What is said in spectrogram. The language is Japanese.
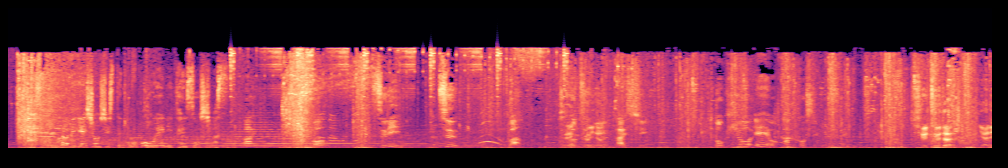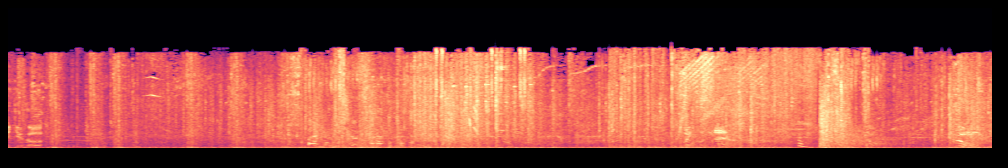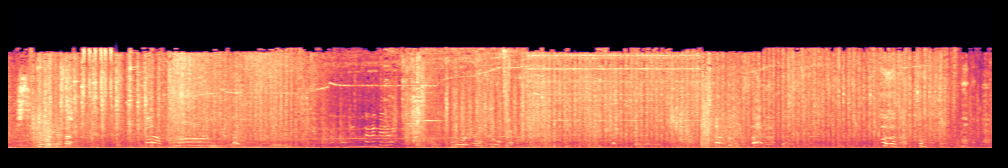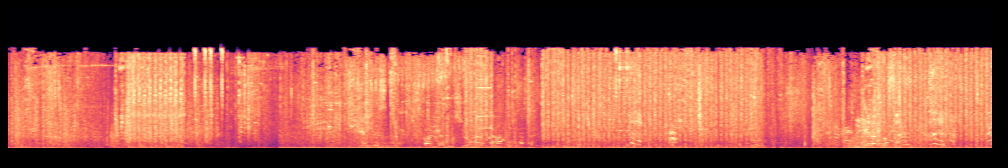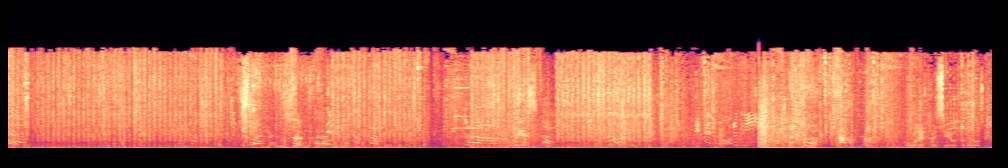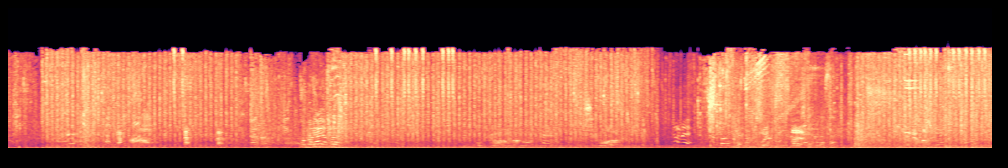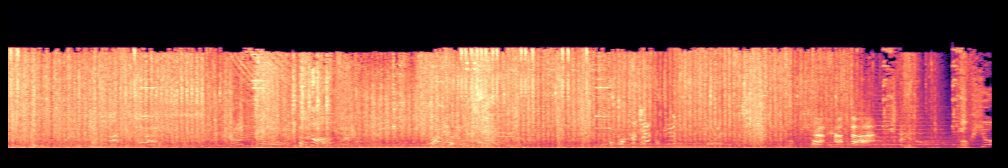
ナビゲーションシステムを防衛に転送します。54321前突入開始。目標 A を確保してください。集中だ。やりきるぞ。バリアの後ろに下がってくださいバリアの後ろか。ら下がってください逃げられませんバリアの後ろに下がってくださいおやすみここで体勢を立て直せ止まりなさい目標の確保集合だバリアの後ろに移動してくださいバリアの後ろにありがとう目標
